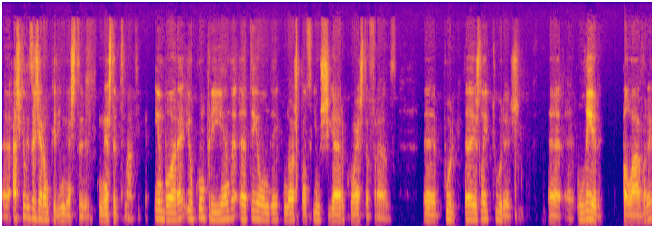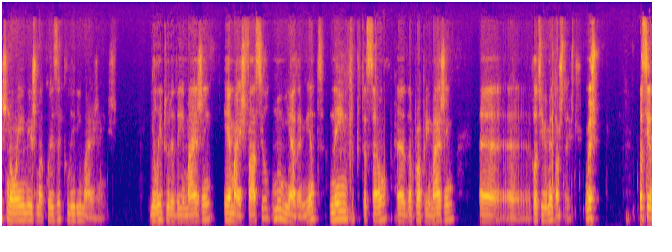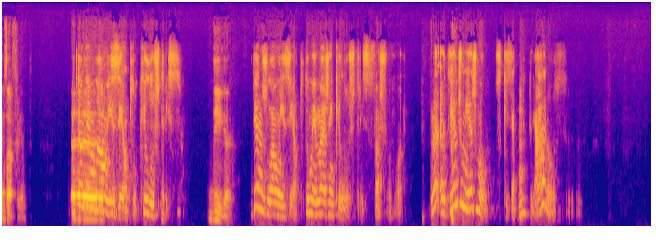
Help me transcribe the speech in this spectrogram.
Uh, acho que ele exagera um bocadinho neste, nesta temática, embora eu compreenda até onde é que nós conseguimos chegar com esta frase, uh, porque as leituras, uh, ler palavras não é a mesma coisa que ler imagens. E a leitura da imagem é mais fácil, nomeadamente na interpretação da própria imagem relativamente aos textos. Mas passemos à frente. Então, dê-me lá um exemplo que ilustre isso. Diga. Dê-nos lá um exemplo de uma imagem que ilustre isso, faz favor. Dê-nos mesmo, se quiser hum? partilhar ou se...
